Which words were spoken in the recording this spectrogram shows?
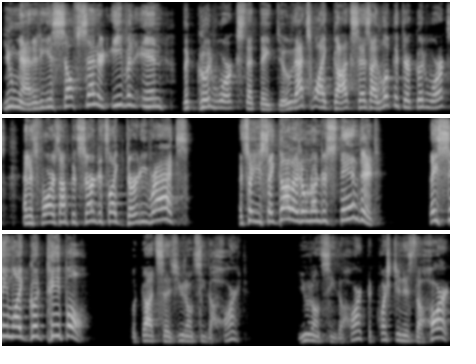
Humanity is self centered, even in the good works that they do. That's why God says, I look at their good works, and as far as I'm concerned, it's like dirty rags. And so you say, God, I don't understand it. They seem like good people. But God says, You don't see the heart. You don't see the heart. The question is the heart.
